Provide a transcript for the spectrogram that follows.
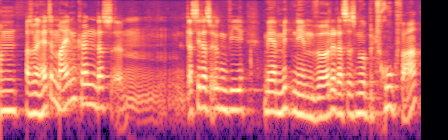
Ähm, Also man hätte meinen können, dass, ähm, dass sie das irgendwie mehr mitnehmen würde, dass es nur Betrug war,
